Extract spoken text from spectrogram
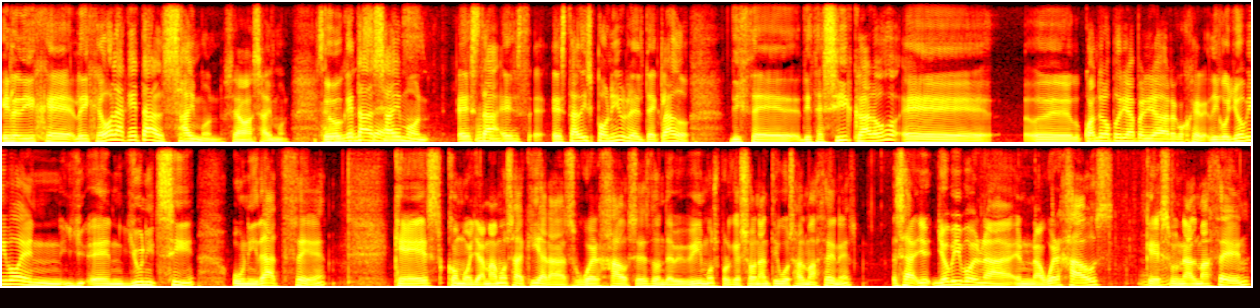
Y le dije, le dije, hola, ¿qué tal, Simon? Se llama Simon. Digo, ¿qué Simon tal, says. Simon? Está, es- está disponible el teclado. Dice, dice sí, claro. eh, eh, ¿Cuándo lo podría venir a recoger? Digo, yo vivo en, en Unit C, Unidad C, que es como llamamos aquí a las warehouses donde vivimos, porque son antiguos almacenes. O sea, yo, yo vivo en una, en una warehouse, que es un almacén,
